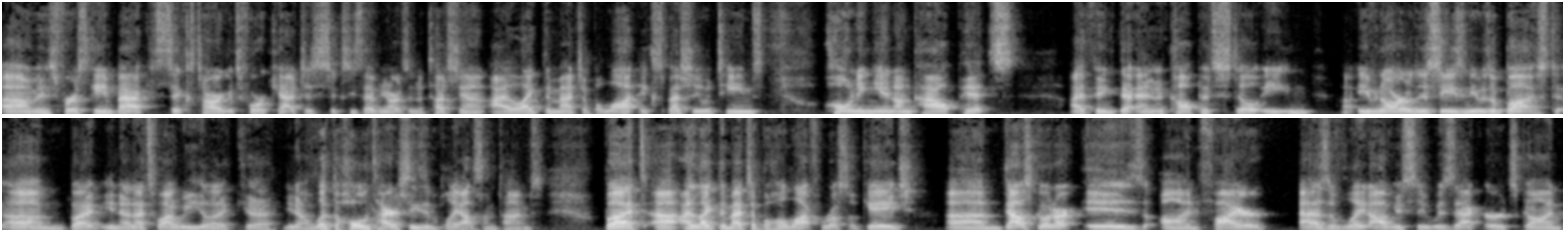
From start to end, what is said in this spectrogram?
Um, his first game back, six targets, four catches, 67 yards, and a touchdown. I like the matchup a lot, especially with teams honing in on Kyle Pitts. I think that, and Kyle Pitts still eating. Uh, even early in the season, he was a bust. Um, but you know that's why we like uh, you know let the whole entire season play out sometimes. But uh, I like the matchup a whole lot for Russell Gage. Um, Dallas Goedert is on fire as of late. Obviously, with Zach Ertz gone,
